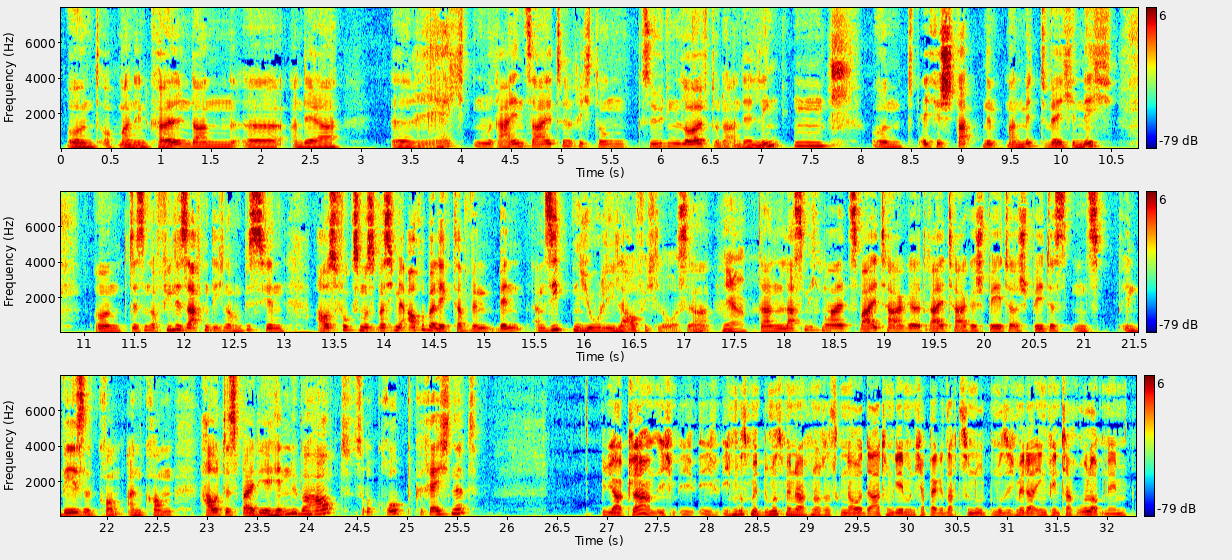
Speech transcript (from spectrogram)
und ob man in Köln dann äh, an der äh, rechten Rheinseite Richtung Süden läuft oder an der linken und welche Stadt nimmt man mit, welche nicht. Und das sind noch viele Sachen, die ich noch ein bisschen ausfuchsen muss. Was ich mir auch überlegt habe, wenn, wenn am 7. Juli laufe ich los, ja, ja. dann lass mich mal zwei Tage, drei Tage später spätestens in Wesel komm, ankommen. Haut es bei dir hin überhaupt, so grob gerechnet? Ja, klar. Ich, ich, ich muss mir, du musst mir noch, noch das genaue Datum geben und ich habe ja gesagt, zur Not muss ich mir da irgendwie einen Tag Urlaub nehmen.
